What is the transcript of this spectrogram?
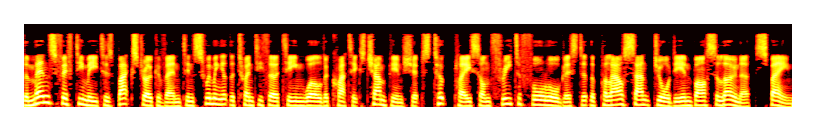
The men's 50 meters backstroke event in swimming at the 2013 World Aquatics Championships took place on 3 to 4 August at the Palau Sant Jordi in Barcelona, Spain.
